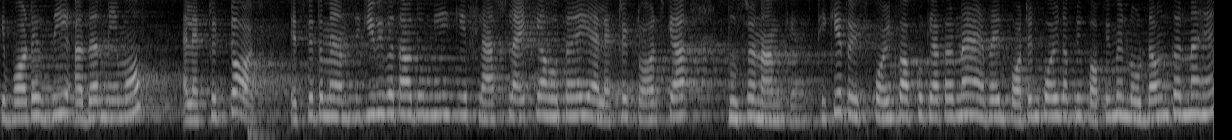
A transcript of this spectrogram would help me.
कि what is the other name of electric torch इस पर तो मैं एमसीक्यू भी बता दूँगी कि फ्लैश लाइट क्या होता है या इलेक्ट्रिक टॉर्च क्या दूसरा नाम क्या है ठीक है? तो इस पॉइंट को आपको क्या करना है एज अ इंपॉर्टेंट पॉइंट अपनी कॉपी में नोट डाउन करना है।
